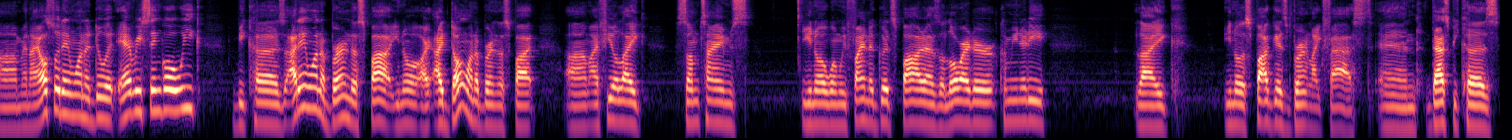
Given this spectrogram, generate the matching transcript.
um, and I also didn't want to do it every single week because I didn't want to burn the spot. You know, I, I don't want to burn the spot. Um, I feel like sometimes, you know, when we find a good spot as a lowrider community, like, you know, the spot gets burnt like fast. And that's because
